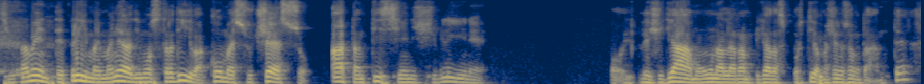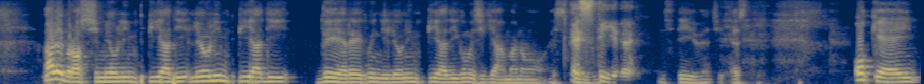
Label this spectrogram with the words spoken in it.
sicuramente prima in maniera dimostrativa, come è successo a tantissime discipline, poi le citiamo, una all'arrampicata sportiva, ma ce ne sono tante, alle prossime Olimpiadi, le Olimpiadi vere, quindi le Olimpiadi come si chiamano? Estive. Estive, sì, estive. Ok, e,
